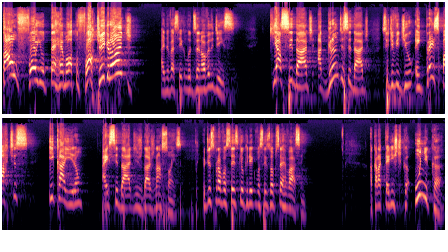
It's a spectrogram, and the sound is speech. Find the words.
Tal foi o terremoto forte e grande. Aí no versículo 19 ele diz: que a cidade, a grande cidade, se dividiu em três partes e caíram as cidades das nações. Eu disse para vocês que eu queria que vocês observassem a característica única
